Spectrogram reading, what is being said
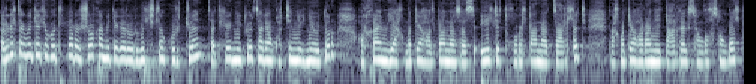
Оргил цаг мэдээллийн хөтөлбөр шуурхай мэдээгээр үргэлжлэн хурж байна. За тэгэхээр 1-р сарын 31-ний өдөр Орхон аймгийн Ахмадын холбооноос ээлжид хуралдаанаа зарлаж Ахмадын хорооны даргаыг сонгох сонгуульд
